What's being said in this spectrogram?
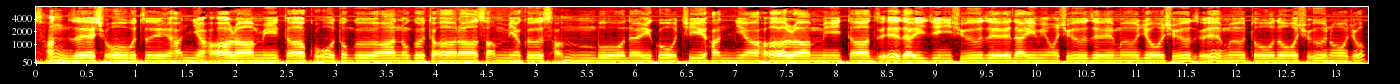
三世小仏へ般若ハラミタ高徳アノクタラ山脈三宝大高知般若ハラミタ税大臣修税大名修税無常修税無東道修納所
